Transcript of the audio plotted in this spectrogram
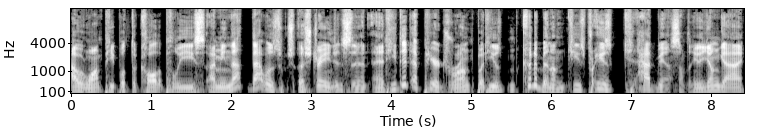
I would want people to call the police. I mean that that was a strange incident, and he did appear drunk, but he was, could have been on. He's he's had to be on something. He's a young guy.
